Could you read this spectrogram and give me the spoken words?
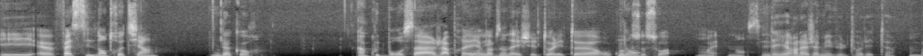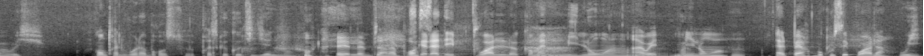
et facile d'entretien. D'accord. Un coup de brossage. Après, il n'y a pas besoin d'aller chez le toiletteur ou quoi Non. que ce soit. Ouais, non, c'est. D'ailleurs, elle a jamais vu le toiletteur. Bah oui. Contre, elle voit la brosse euh, presque quotidiennement. Elle aime bien la brosse. Parce qu'elle a des poils quand même mi-longs. hein. Ah oui, Euh, voilà. mi-long. hein. Mm. Elle perd beaucoup ses poils Oui.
